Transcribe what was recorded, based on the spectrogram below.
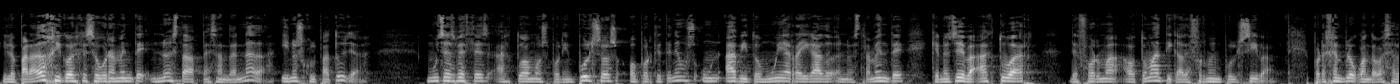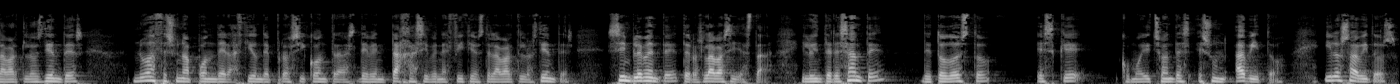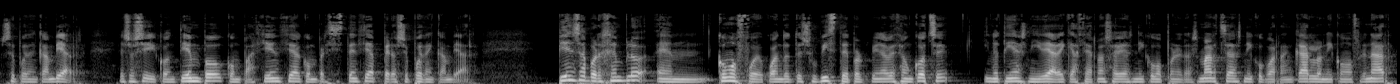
Y lo paradójico es que seguramente no estabas pensando en nada y no es culpa tuya. Muchas veces actuamos por impulsos o porque tenemos un hábito muy arraigado en nuestra mente que nos lleva a actuar de forma automática, de forma impulsiva. Por ejemplo, cuando vas a lavarte los dientes, no haces una ponderación de pros y contras, de ventajas y beneficios de lavarte los dientes. Simplemente te los lavas y ya está. Y lo interesante de todo esto es que, como he dicho antes, es un hábito. Y los hábitos se pueden cambiar. Eso sí, con tiempo, con paciencia, con persistencia, pero se pueden cambiar. Piensa, por ejemplo, en cómo fue cuando te subiste por primera vez a un coche y no tenías ni idea de qué hacer, no sabías ni cómo poner las marchas, ni cómo arrancarlo, ni cómo frenar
